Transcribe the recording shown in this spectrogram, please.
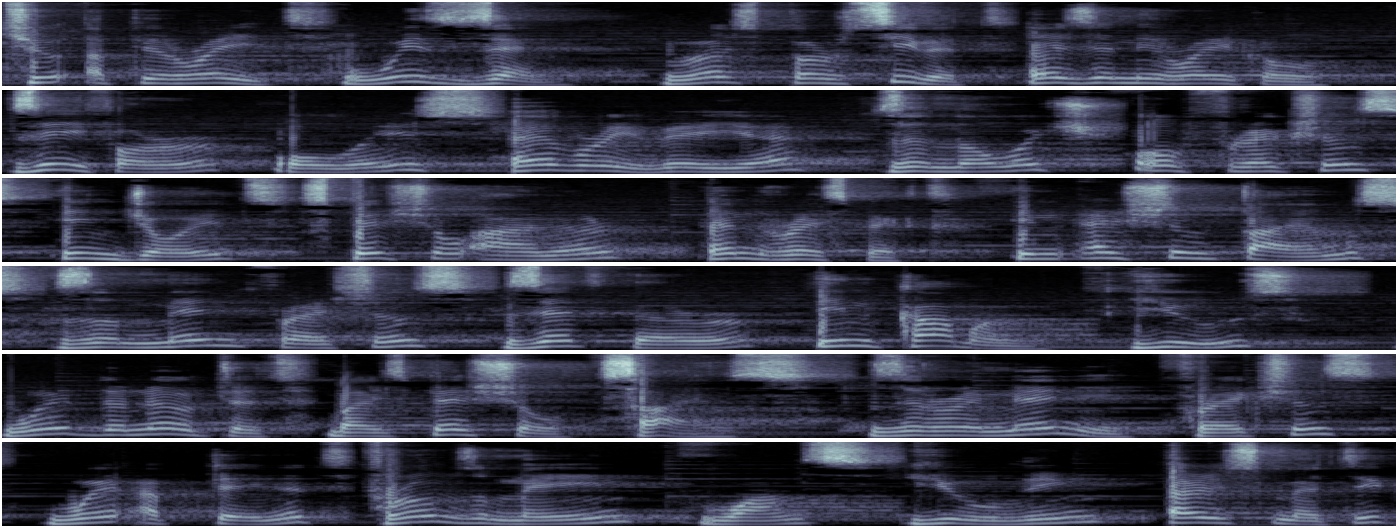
to operate with them was perceived as a miracle. Therefore, always, everywhere, the knowledge of fractions enjoyed special honor and respect. In ancient times, the main fractions that were in common use were denoted by special signs. The remaining fractions were obtained from the main ones using arithmetic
